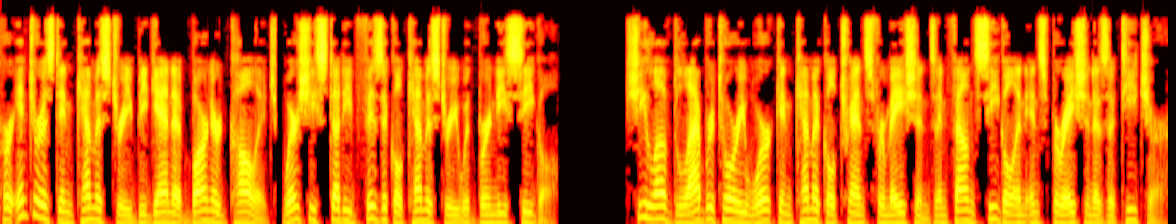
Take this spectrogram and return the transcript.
Her interest in chemistry began at Barnard College, where she studied physical chemistry with Bernice Segal. She loved laboratory work and chemical transformations and found Segal an inspiration as a teacher.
